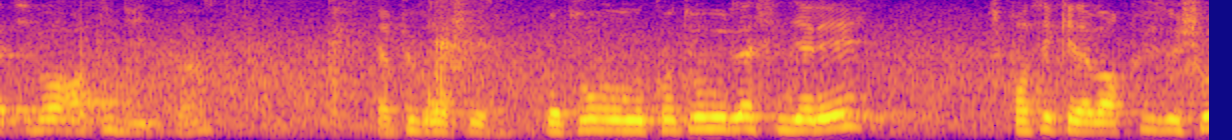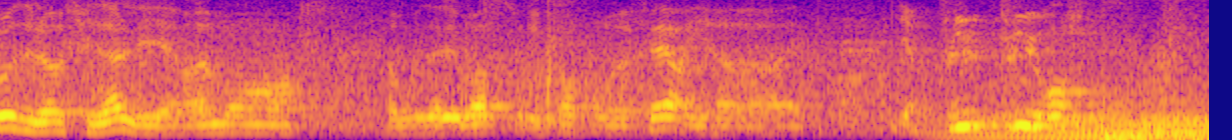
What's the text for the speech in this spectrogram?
Bâtiment rempli de vide quoi. Il n'y a plus grand chose. Quand on, nous l'a signalé, je pensais qu'il allait y avoir plus de choses et là au final il y a vraiment, vous allez voir sur les plans qu'on va faire, il n'y a, y a plus, plus grand chose.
